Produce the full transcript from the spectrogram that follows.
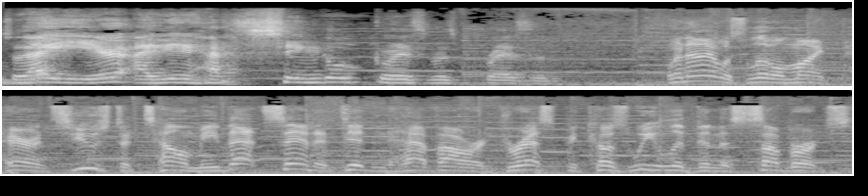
So that year, I didn't have a single Christmas present. When I was little, my parents used to tell me that Santa didn't have our address because we lived in the suburbs.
